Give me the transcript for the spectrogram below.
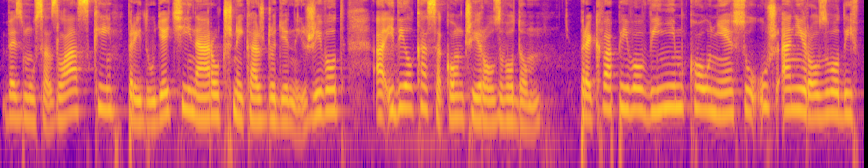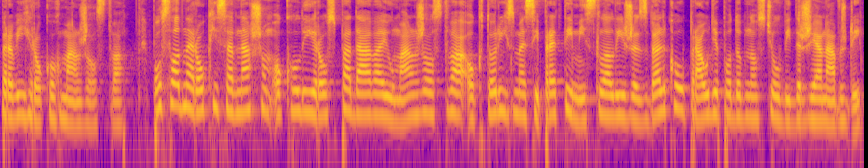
Vezmú sa z lásky, prídu deti, náročný každodenný život a idylka sa končí rozvodom. Prekvapivo výnimkou nie sú už ani rozvody v prvých rokoch manželstva. Posledné roky sa v našom okolí rozpadávajú manželstva, o ktorých sme si predtým mysleli, že s veľkou pravdepodobnosťou vydržia navždy.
